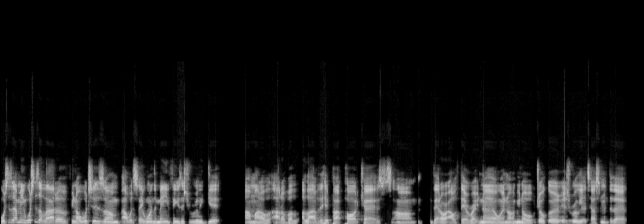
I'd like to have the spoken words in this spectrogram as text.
which is, I mean, which is a lot of, you know, which is, um, I would say one of the main things that you really get um, out of out of a, a lot of the hip hop podcasts um, that are out there right now, and um, you know, Joker is really a testament to that.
